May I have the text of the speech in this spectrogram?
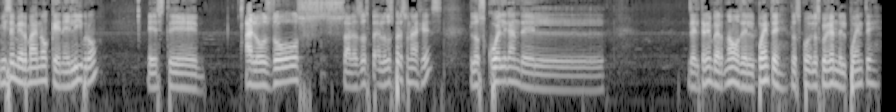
Me dice mi hermano que en el libro, este, a los dos, a las dos, a los dos personajes los cuelgan del del tren no del puente los, los cuelgan del puente.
